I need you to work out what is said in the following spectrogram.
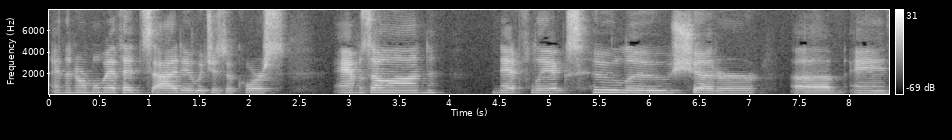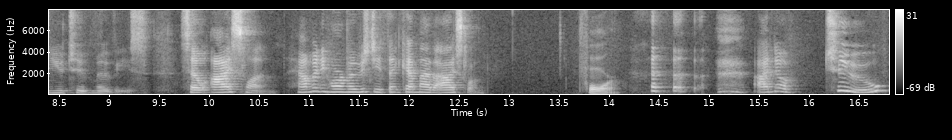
and the normal methods I do, which is of course Amazon, Netflix, Hulu, Shudder, um, and YouTube movies. So Iceland. How many horror movies do you think come out of Iceland? Four. I know of two.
